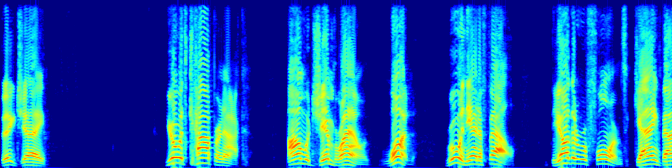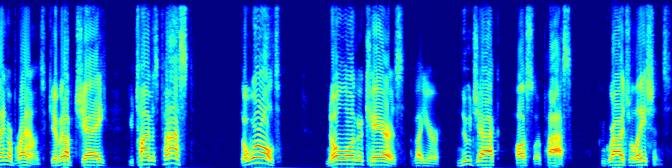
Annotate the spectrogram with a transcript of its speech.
Big J. You're with Kaepernick. I'm with Jim Brown. One, ruin the NFL. The other reforms, gang banger Browns. Give it up, Jay. Your time has passed. The world no longer cares about your New Jack Hustler pass. Congratulations.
